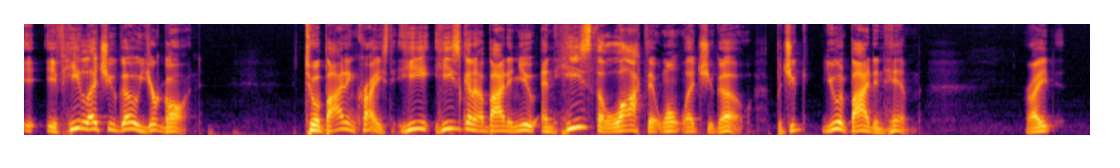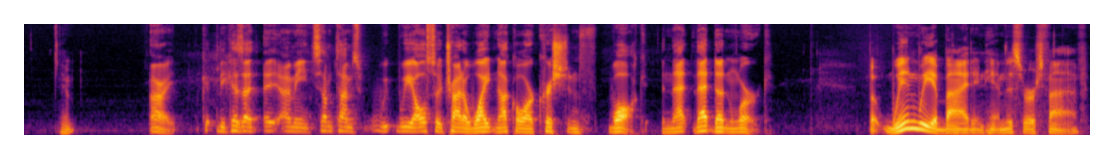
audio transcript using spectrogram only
if He lets you go, you're gone. To abide in Christ, He He's going to abide in you, and He's the lock that won't let you go. But you you abide in Him, right? Yep. All right because I, I mean, sometimes we, we also try to white knuckle our Christian walk, and that that doesn't work. But when we abide in Him, this verse five,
